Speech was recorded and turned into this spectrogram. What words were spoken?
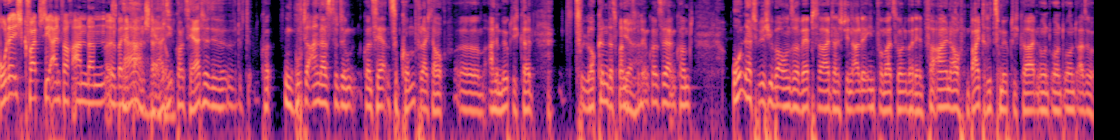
Oder ich quatsch sie einfach an dann äh, bei den ja, Veranstaltungen. die Konzerte, die, die, ein guter Anlass zu den Konzerten zu kommen, vielleicht auch äh, eine Möglichkeit zu locken, dass man Ja. zu den Konzerten kommt. Und natürlich über unsere Website, da stehen alle Informationen über den Verein, auch Beitrittsmöglichkeiten und, und, und. Also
